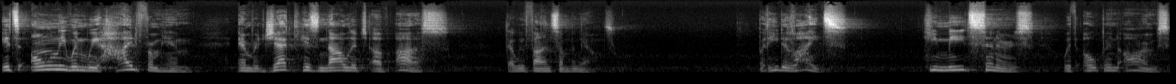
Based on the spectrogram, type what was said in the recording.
It's only when we hide from him and reject his knowledge of us that we find something else. But he delights. He meets sinners with open arms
